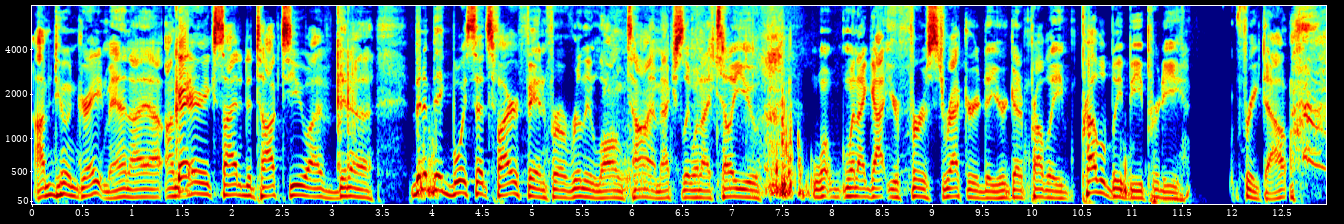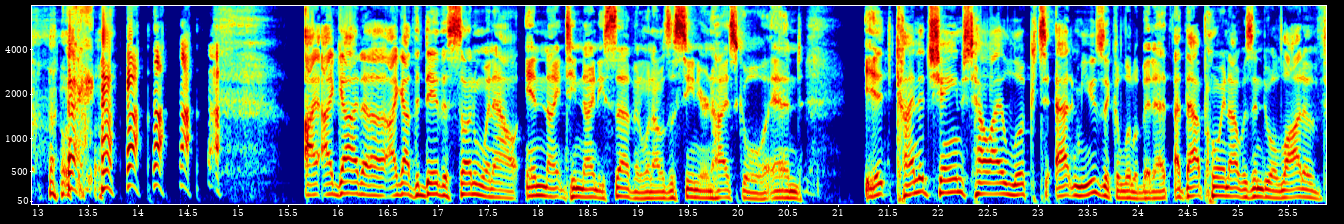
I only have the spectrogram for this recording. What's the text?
I'm doing great, man. I, uh, I'm Great. very excited to talk to you. I've been a been a big Boy Sets Fire fan for a really long time. Actually, when I tell you when I got your first record, you're gonna probably probably be pretty freaked out. I, I got uh, I got the day the sun went out in 1997 when I was a senior in high school, and it kind of changed how I looked at music a little bit. At, at that point, I was into a lot of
